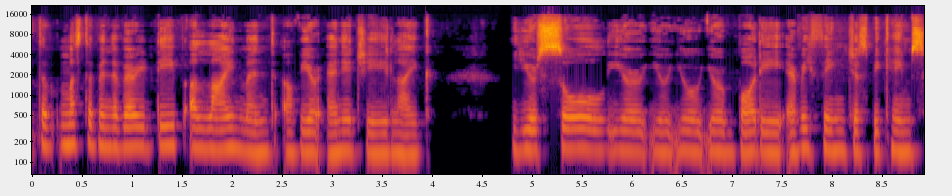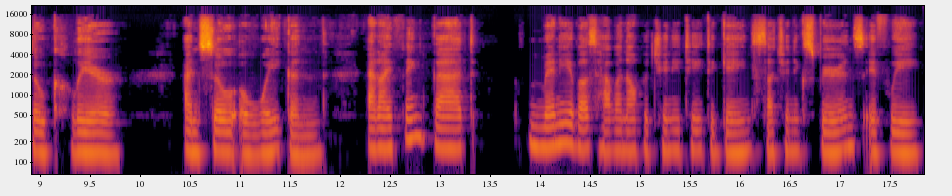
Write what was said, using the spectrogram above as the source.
There must have been a very deep alignment of your energy, like your soul, your your your your body, everything just became so clear and so awakened. And I think that many of us have an opportunity to gain such an experience if we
